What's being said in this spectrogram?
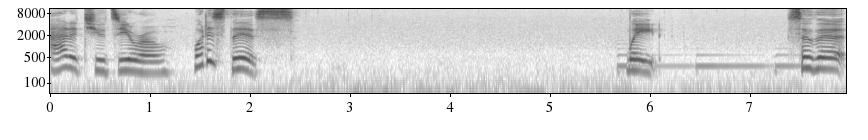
Attitude zero. What is this? Wait. So the.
